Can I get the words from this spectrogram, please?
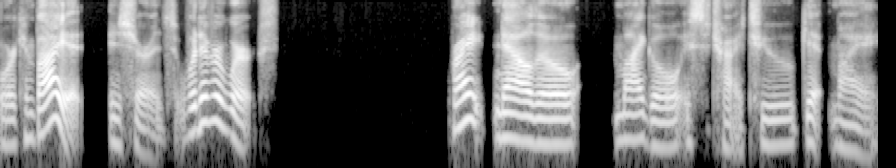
or can buy it insurance, whatever works. Right now, though, my goal is to try to get my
